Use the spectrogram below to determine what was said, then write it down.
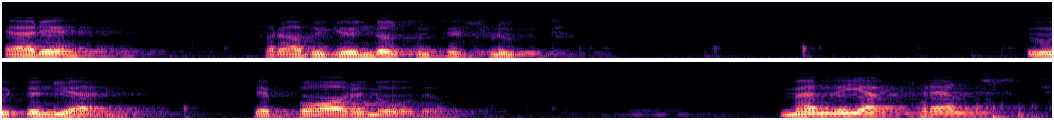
er det fra begynnelsen til slutt uten gjerning. Det er bare nåde. Men vi er frelst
